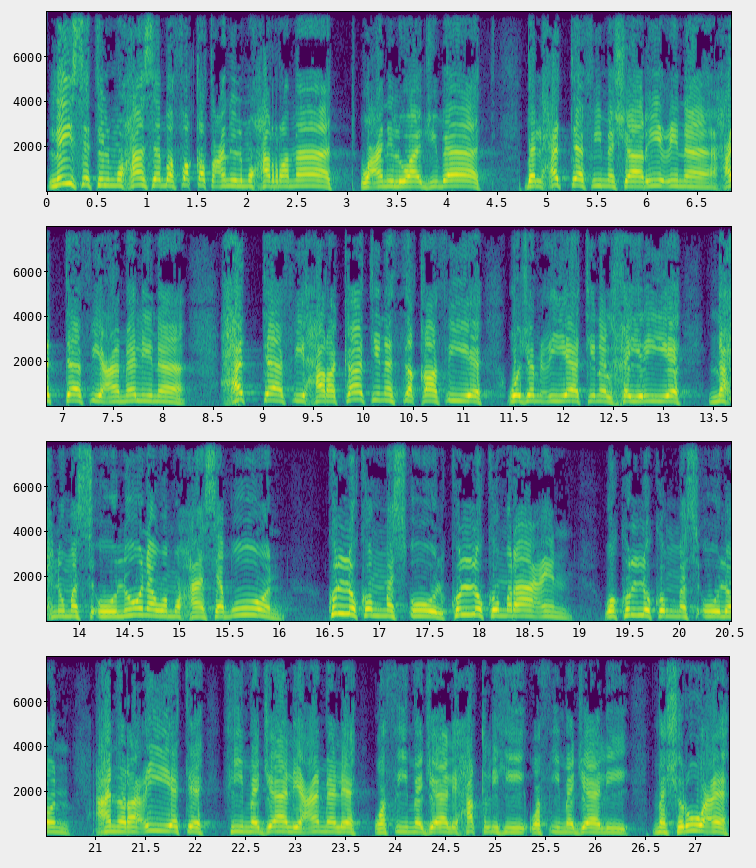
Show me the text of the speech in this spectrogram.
ليست المحاسبة فقط عن المحرمات وعن الواجبات بل حتى في مشاريعنا حتى في عملنا حتى في حركاتنا الثقافية وجمعياتنا الخيرية. نحن مسؤولون ومحاسبون. كلكم مسؤول كلكم راع وكلكم مسؤول عن رعيته في مجال عمله وفي مجال حقله وفي مجال مشروعه.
